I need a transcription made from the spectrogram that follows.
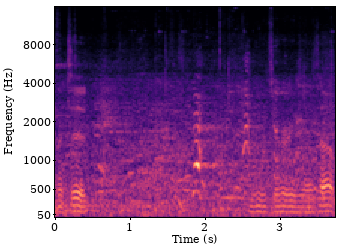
That's it. He's generating us up.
